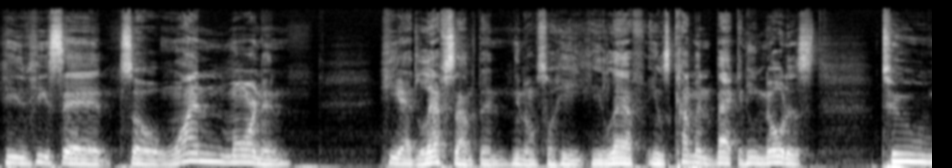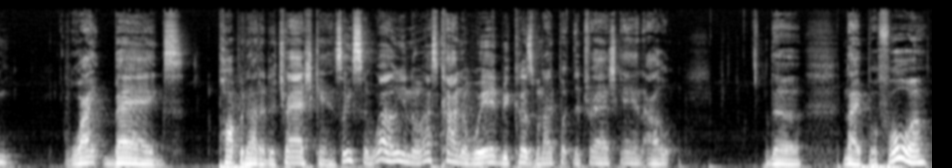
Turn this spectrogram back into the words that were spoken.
he he said so one morning he had left something, you know, so he he left. He was coming back and he noticed two white bags popping out of the trash can. So he said, "Well, you know, that's kind of weird because when I put the trash can out the night before,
